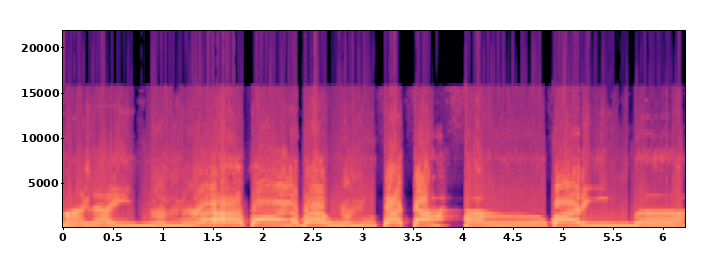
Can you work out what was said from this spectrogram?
عليهم وأصابهم فتحا قريبا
